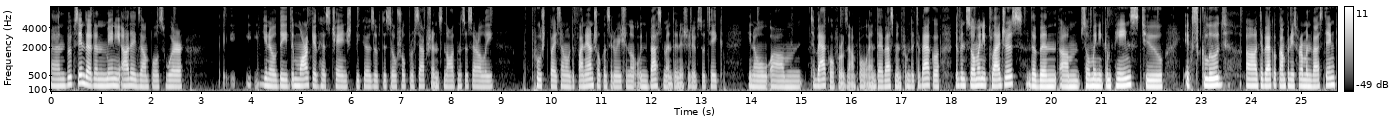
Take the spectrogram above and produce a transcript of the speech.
And we've seen that in many other examples where you know the the market has changed because of the social perceptions, not necessarily pushed by some of the financial consideration or investment initiatives. So take you know, um, tobacco, for example, and divestment from the tobacco. There have been so many pledges. There have been um, so many campaigns to exclude uh, tobacco companies from investing.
